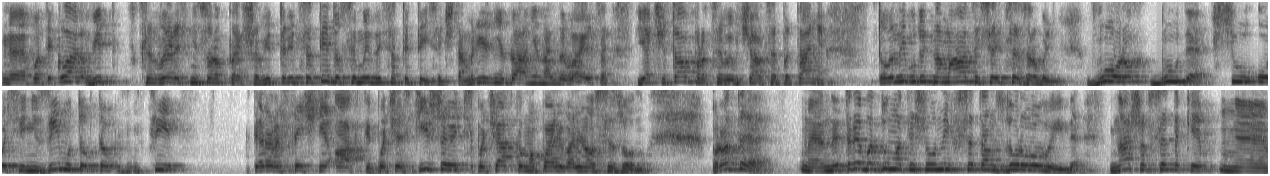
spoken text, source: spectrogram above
е, потекла від це вересні 41-го, від 30 до 70 тисяч. Там різні дані називаються. Я читав про це, вивчав це питання. То вони будуть намагатися і це зробити. Ворог буде всю осінь і зиму, тобто в ці терористичні акти почастішають з початком опалювального сезону. Проте е, не треба думати, що у них все там здорово вийде. Наша все-таки. е,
